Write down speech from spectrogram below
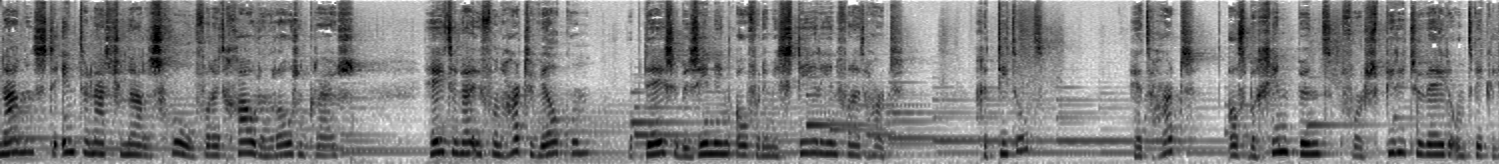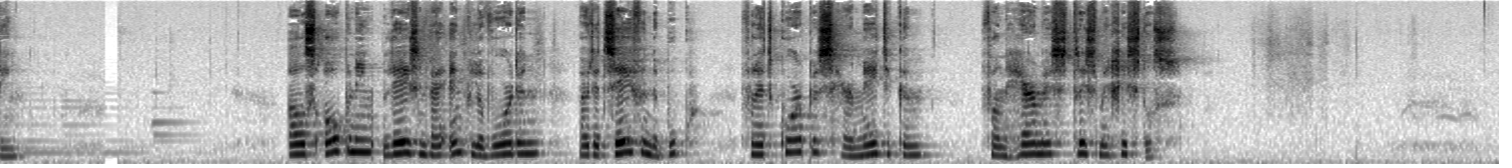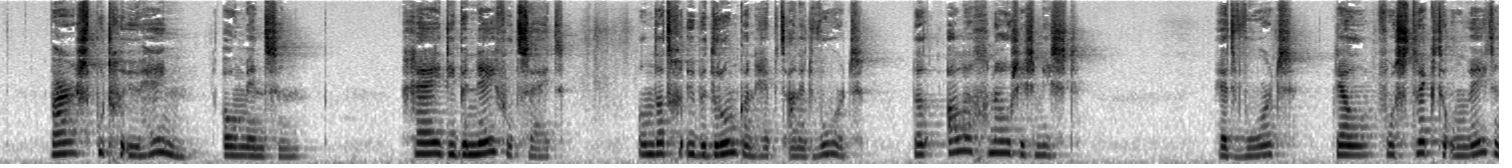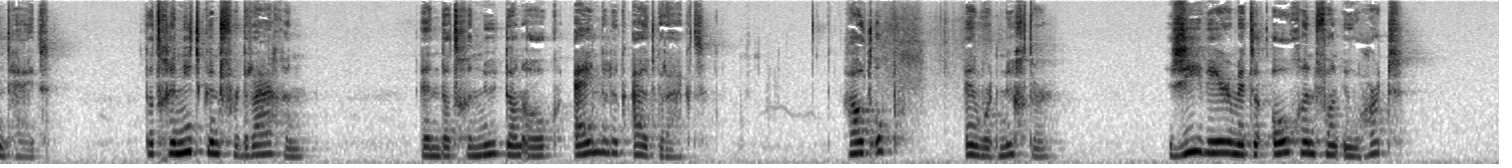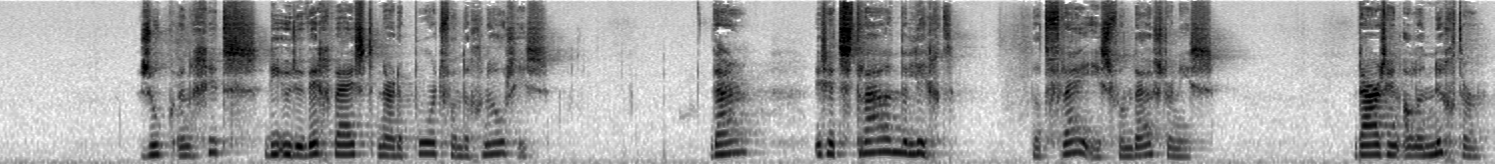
Namens de Internationale School van het Gouden Rozenkruis heten wij u van harte welkom op deze bezinning over de mysteriën van het hart, getiteld Het hart als beginpunt voor spirituele ontwikkeling. Als opening lezen wij enkele woorden uit het zevende boek van het Corpus Hermeticum van Hermes Trismegistus. Waar spoedt ge u heen, o mensen, gij die beneveld zijt, omdat ge u bedronken hebt aan het woord, dat alle gnosis mist? Het woord der volstrekte onwetendheid, dat ge niet kunt verdragen en dat ge nu dan ook eindelijk uitbraakt. Houd op en word nuchter. Zie weer met de ogen van uw hart Zoek een gids die u de weg wijst naar de poort van de gnosis. Daar is het stralende licht dat vrij is van duisternis. Daar zijn allen nuchter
